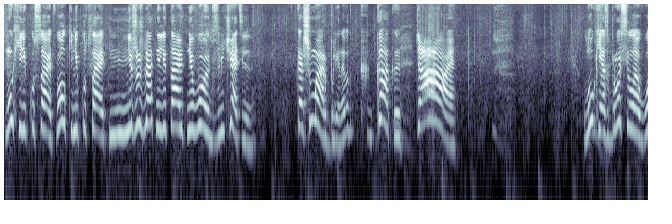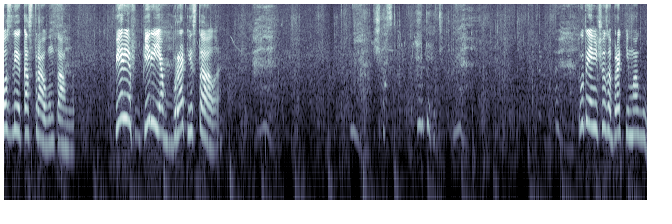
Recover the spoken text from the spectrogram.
Мухи не кусают, волки не кусают, не жужжат, не летают, не воют. Замечательно. Кошмар, блин. А вот как? это? А! Лук я сбросила возле костра, вон там вот. Перья, перья я брать не стала. Just. Тут я ничего забрать не могу.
